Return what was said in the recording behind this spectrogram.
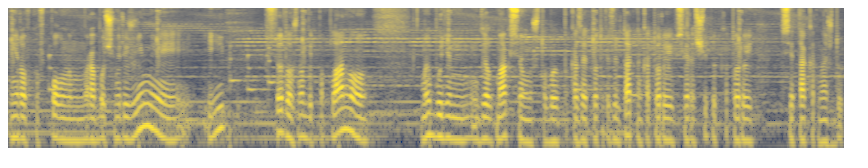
тренировка в полном рабочем режиме и все должно быть по плану. Мы будем делать максимум, чтобы показать тот результат, на который все рассчитывают, который все так от нас ждут.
